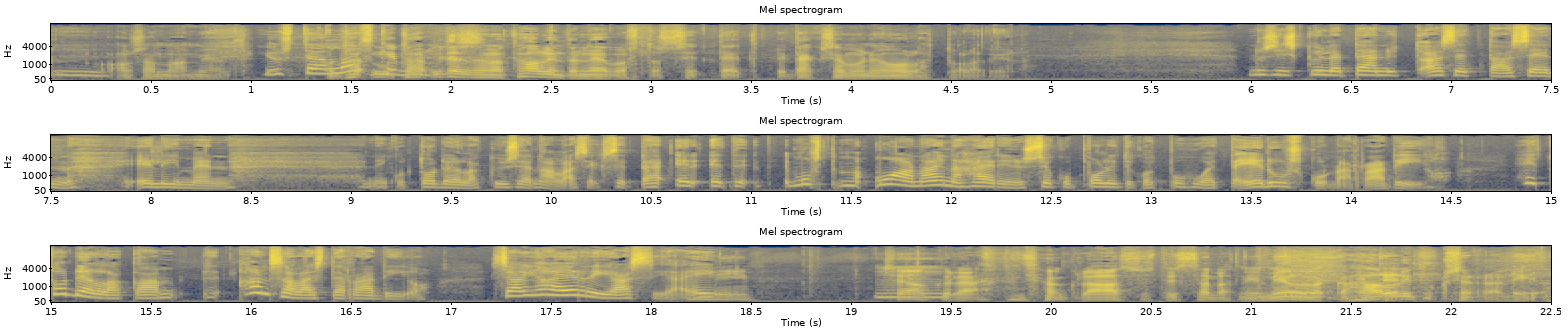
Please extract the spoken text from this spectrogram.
Mm. On samaa mieltä. Just tämä mutta, mutta mitä sä sanot hallintoneuvostossa sitten, että pitääkö semmoinen olla tuolla vielä? No siis kyllä tämä nyt asettaa sen elimen niin kuin todella kyseenalaiseksi. Että, et, et, musta, mua on aina häirinnyt se, kun poliitikot puhuu, että eduskunnan radio. Ei todellakaan, kansalaisten radio. Se on ihan eri asia. Ei, niin. Se on, mm. kyllä, se on kyllä hassusti sanottu. Niin, mieluummin vaikka hallituksen radio.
